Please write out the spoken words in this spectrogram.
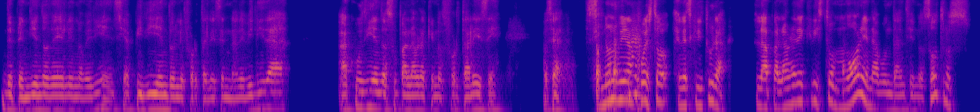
Dependiendo de Él en obediencia, pidiéndole fortaleza en la debilidad, acudiendo a su palabra que nos fortalece. O sea, si no lo hubiera puesto en la escritura, la palabra de Cristo mora en abundancia en nosotros.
